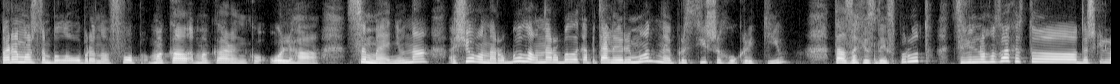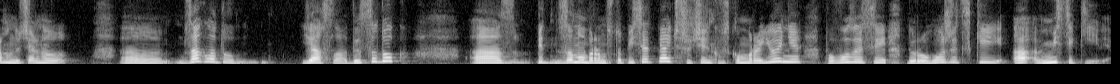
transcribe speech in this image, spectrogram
переможцем було обрано ФОП Мака- Макаренко Ольга Семенівна. А що вона робила? Вона робила капітальний ремонт найпростіших укриттів та захисних споруд цивільного захисту дошкільного навчального е, закладу Ясла Дитсадок під, за номером 155 в Шевченківському районі по вулиці Дорогожицькій в місті Києві.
